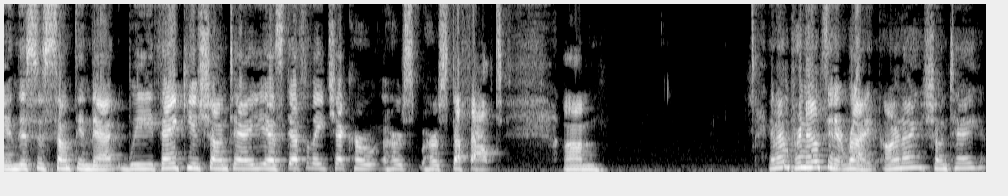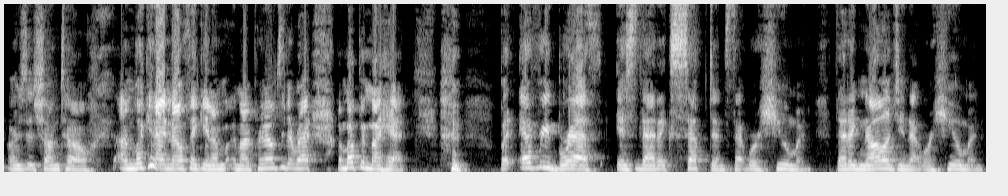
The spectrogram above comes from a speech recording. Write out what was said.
And this is something that we thank you, Shantae. Yes, definitely check her her her stuff out. Um, and I'm pronouncing it right, aren't I, Shantae? Or is it Shanto? I'm looking at it now thinking, am, am I pronouncing it right? I'm up in my head. but every breath is that acceptance that we're human, that acknowledging that we're human,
